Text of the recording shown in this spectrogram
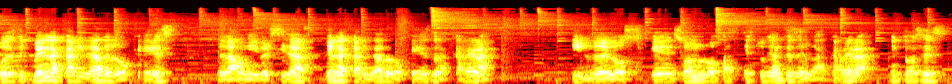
pues ven la calidad de lo que es la universidad, ven la calidad de lo que es la carrera y de los que son los estudiantes de la carrera, entonces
